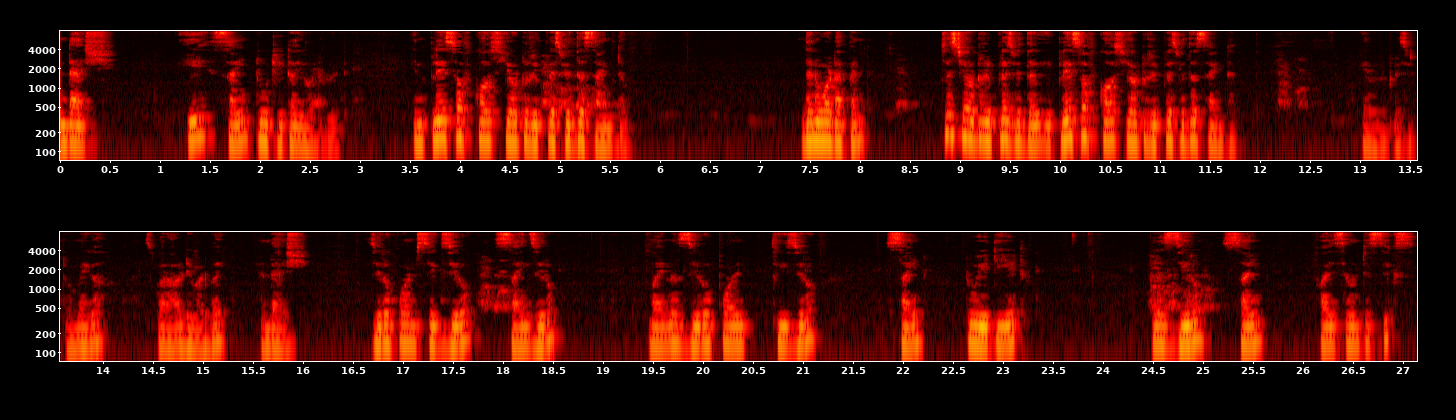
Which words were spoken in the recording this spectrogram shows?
n dash a sine 2 theta you have to. In place of cos you have to replace with the sine term. Then what happened? Just you have to replace with the place of cos you have to replace with the sine term. Okay, we replace it omega square r divided by n dash 0.60 sine 0 minus 0.30 sine 288 plus 0 sine 576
